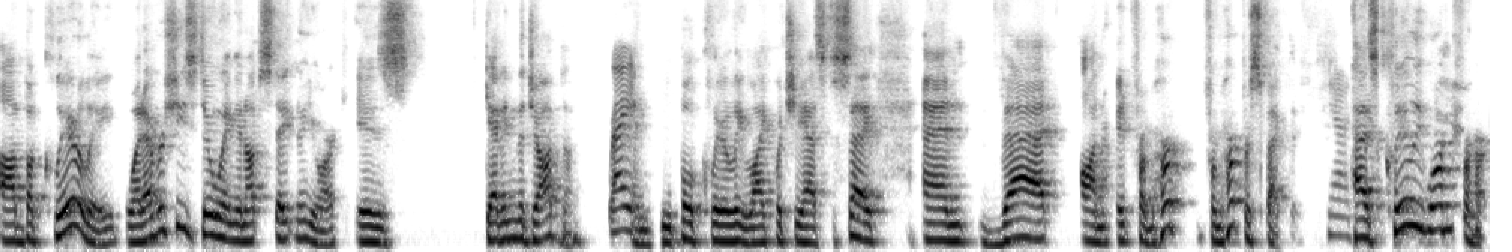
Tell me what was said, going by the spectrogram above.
Uh, but clearly, whatever she's doing in upstate New York is getting the job done. Right. And people clearly like what she has to say, and that on it from her from her perspective yes. has clearly worked for her.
